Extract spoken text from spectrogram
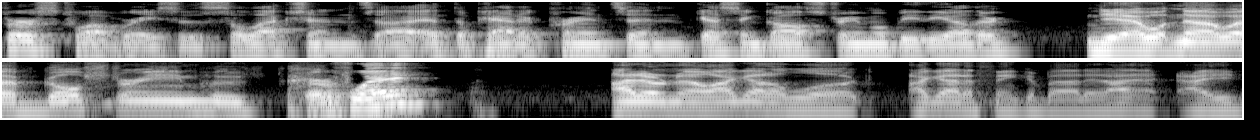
first 12 races selections uh, at the paddock prince and guessing gulfstream will be the other? Yeah well no we have gulfstream who's turfway? I don't know i gotta look I got to think about it. I, I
